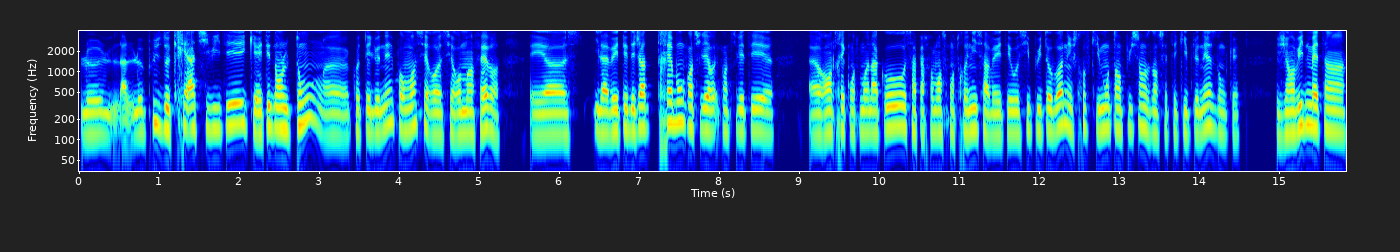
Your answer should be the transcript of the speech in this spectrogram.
le, la- le plus de créativité, qui a été dans le ton euh, côté lyonnais, pour moi, c'est c'est Romain Fèvre. Et euh, il avait été déjà très bon quand il, quand il était euh, rentré contre Monaco. Sa performance contre Nice avait été aussi plutôt bonne. Et je trouve qu'il monte en puissance dans cette équipe lyonnaise. Donc, j'ai envie de mettre un,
